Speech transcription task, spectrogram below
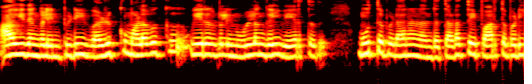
ஆயுதங்களின் பிடி வழுக்கும் அளவுக்கு வீரர்களின் உள்ளங்கை வேர்த்தது மூத்த பிடாரன் அந்தத் தடத்தைப் பார்த்தபடி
